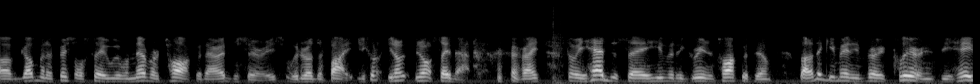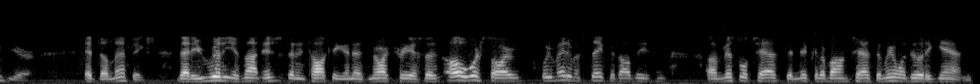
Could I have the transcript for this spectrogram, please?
a government official, say we will never talk with our adversaries. We'd rather fight. You, you don't you don't say that, right? So he had to say he would agree to talk with them. But I think he made it very clear in his behavior at the Olympics that he really is not interested in talking. And as North Korea says, "Oh, we're sorry, we made a mistake with all these uh, missile tests and nuclear bomb tests, and we won't do it again."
